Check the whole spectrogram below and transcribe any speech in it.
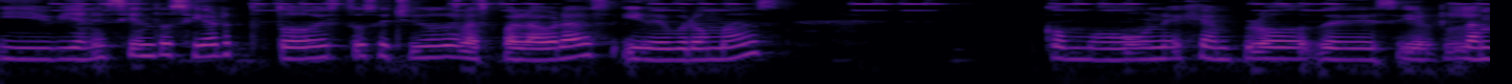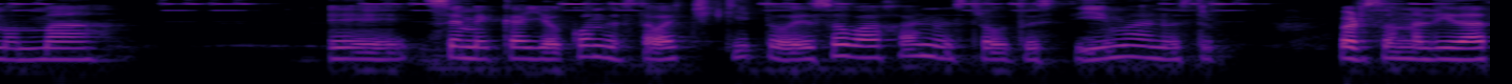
y viene siendo cierto todos estos hechizos de las palabras y de bromas como un ejemplo de decir la mamá eh, se me cayó cuando estaba chiquito. Eso baja nuestra autoestima, nuestra personalidad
